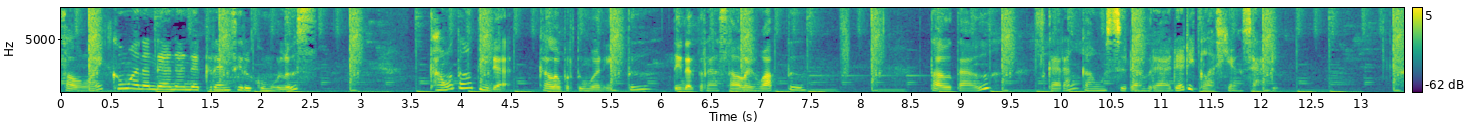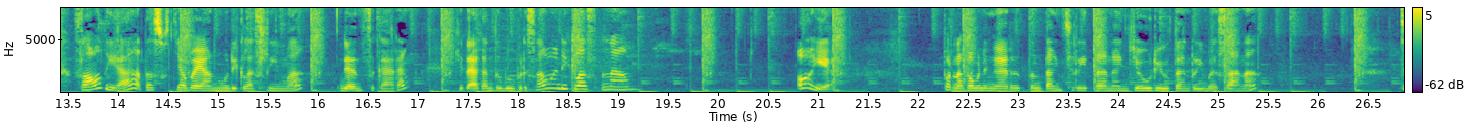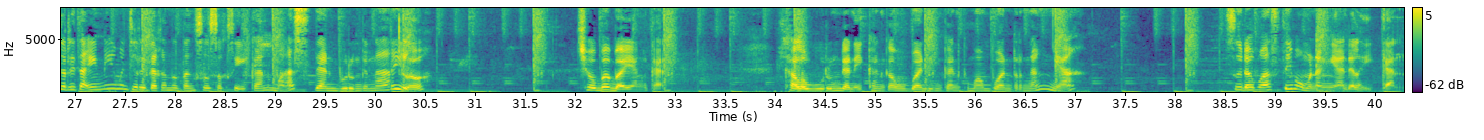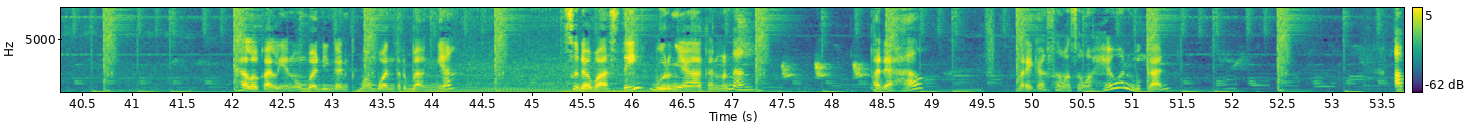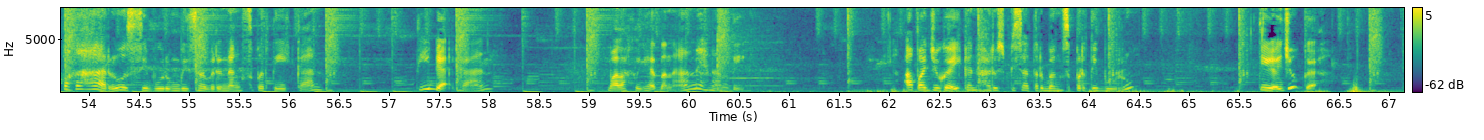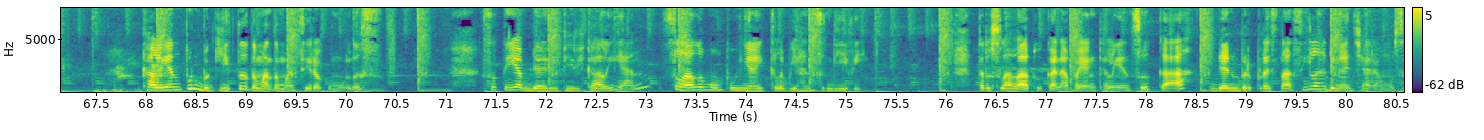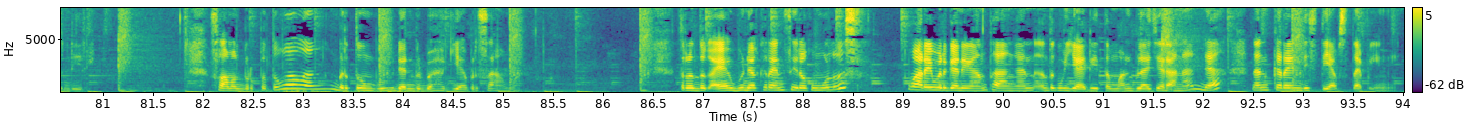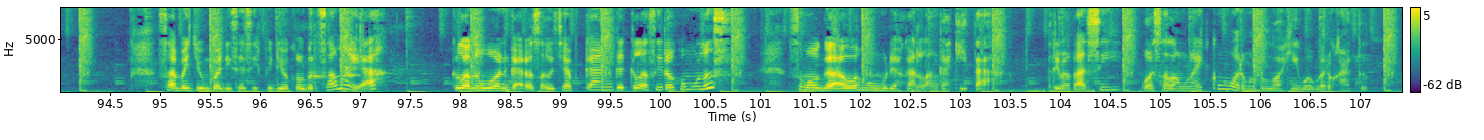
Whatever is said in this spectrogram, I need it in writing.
Assalamualaikum ananda-ananda keren sirukumulus Kamu tahu tidak kalau pertumbuhan itu tidak terasa oleh waktu? Tahu-tahu sekarang kamu sudah berada di kelas yang satu Selamat ya atas pencapaianmu di kelas 5 Dan sekarang kita akan tumbuh bersama di kelas 6 Oh iya, pernah kamu dengar tentang cerita nan jauh di hutan rimba sana? Cerita ini menceritakan tentang sosok si ikan emas dan burung kenari loh. Coba bayangkan, kalau burung dan ikan kamu bandingkan kemampuan renangnya, sudah pasti pemenangnya adalah ikan. Kalau kalian membandingkan kemampuan terbangnya, sudah pasti burung yang akan menang. Padahal, mereka sama-sama hewan bukan? Apakah harus si burung bisa berenang seperti ikan? Tidak kan? Malah kelihatan aneh nanti. Apa juga ikan harus bisa terbang seperti burung? Tidak juga. Kalian pun begitu teman-teman Sirokumulus. Setiap dari diri kalian selalu mempunyai kelebihan sendiri. Teruslah lakukan apa yang kalian suka dan berprestasilah dengan caramu sendiri. Selamat berpetualang, bertumbuh, dan berbahagia bersama. Teruntuk ayah bunda keren Sirokumulus, mari bergandengan tangan untuk menjadi teman belajar Ananda dan keren di setiap step ini. Sampai jumpa di sesi video call bersama ya. Kelonuwon Kak Rosa ucapkan ke kelas Sirokumulus. Semoga Allah memudahkan langkah kita. Terima kasih. Wassalamualaikum warahmatullahi wabarakatuh.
